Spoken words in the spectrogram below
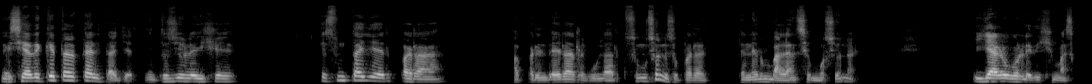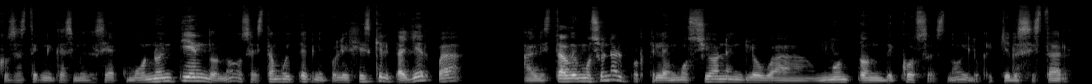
me decía, ¿de qué trata el taller? Y entonces yo le dije, es un taller para aprender a regular tus emociones o para tener un balance emocional. Y ya luego le dije más cosas técnicas y me decía, como no entiendo, ¿no? O sea, está muy técnico. Le dije, es que el taller va al estado emocional, porque la emoción engloba un montón de cosas, ¿no? Y lo que quieres es estar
